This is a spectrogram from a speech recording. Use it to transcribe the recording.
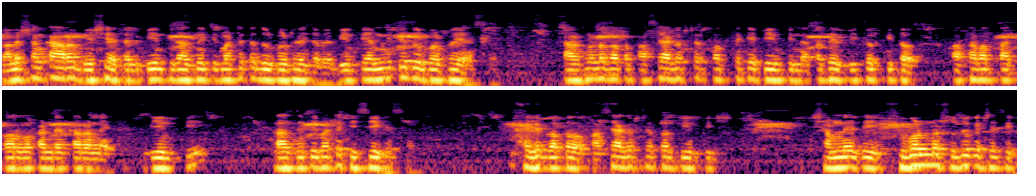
দলের সংখ্যা আরও বেশি হয়, তাহলে বিএনপি রাজনীতির মাঠেতে দুর্বল হয়ে যাবে। বিএনপি এমনিতেই দুর্বল হয়ে আছে। কারণ হলো গত পাঁচই আগস্টের পর থেকে বিএনপি নেতাদের বিতর্কিত কথাবার্তা, কর্মকাণ্ডের কারণে বিএনপি রাজনীতির মাঠে পিছিয়ে গেছে। তাহলে গত পাঁচই আগস্টের পর বিএনপির সামনে যে সুবর্ণ সুযোগ এসেছিল,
